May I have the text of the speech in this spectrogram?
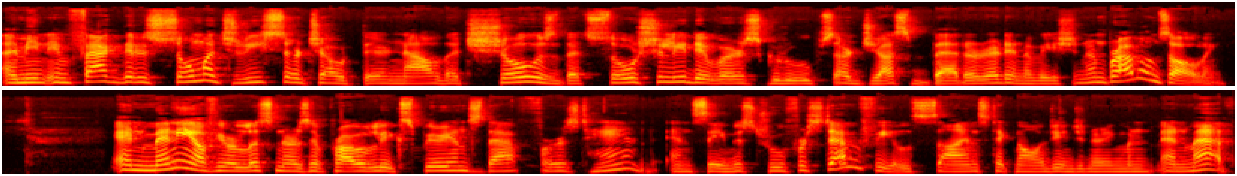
I mean, in fact, there is so much research out there now that shows that socially diverse groups are just better at innovation and problem solving. And many of your listeners have probably experienced that firsthand. And same is true for STEM fields science, technology, engineering, and math.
